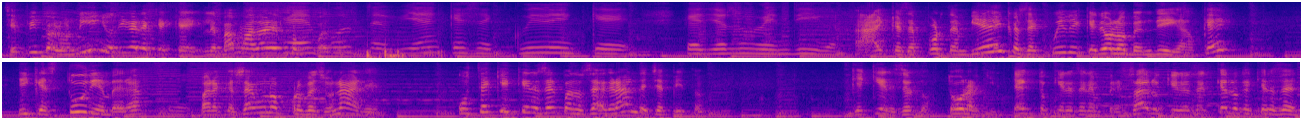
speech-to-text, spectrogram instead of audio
Chepito, a los niños, dígale que, que les vamos a dar estos... Que se porten bien, que se cuiden, que, que Dios los bendiga. Ay, que se porten bien, que se cuiden y que Dios los bendiga, ¿ok? Y que estudien, ¿verdad? Para que sean unos profesionales. ¿Usted qué quiere ser cuando sea grande, Chepito? ¿Qué quiere ser? ¿Doctor, arquitecto? ¿Quiere ser empresario? ¿Quiere ser? ¿Qué es lo que quiere ser?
